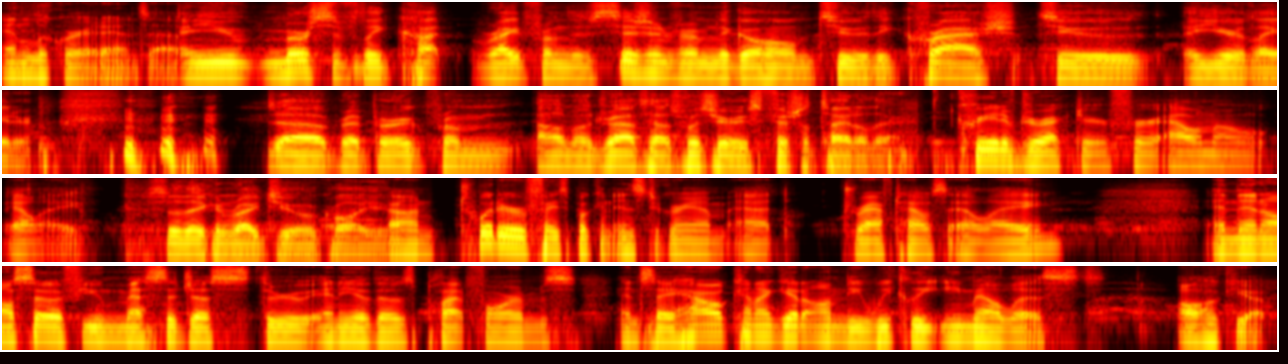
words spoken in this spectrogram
and look where it ends up. And you mercifully cut right from the decision for him to go home to the crash to a year later. uh, Brett Berg from Alamo Drafthouse. What's your official title there? Creative director for Alamo LA So they can write you or call you. on Twitter, Facebook, and Instagram at Draft House LA. And then also, if you message us through any of those platforms and say, "How can I get on the weekly email list?" I'll hook you up.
